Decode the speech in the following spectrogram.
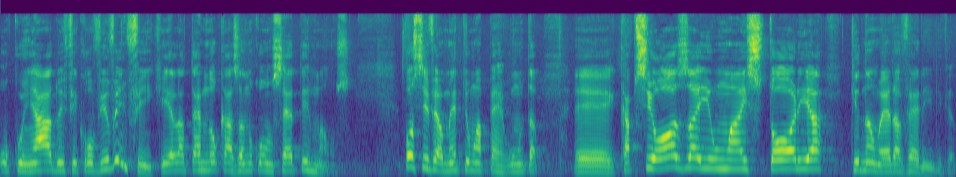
o cunhado e ficou viúva, enfim, que ela terminou casando com sete irmãos possivelmente uma pergunta é, capciosa e uma história que não era verídica.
